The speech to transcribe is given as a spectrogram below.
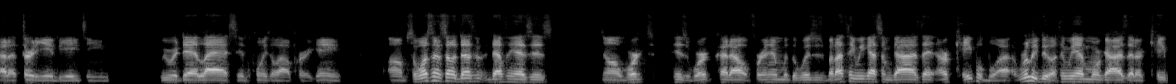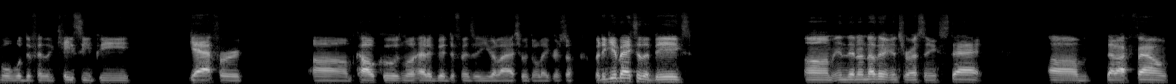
out of 30 NBA teams. We were dead last in points allowed per game. Um, so Wes Unseld definitely has his uh, worked his work cut out for him with the Wizards. But I think we got some guys that are capable. I really do. I think we have more guys that are capable defensively. KCP, Gafford, um, Kyle Kuzma had a good defensive year last year with the Lakers. So, but to get back to the bigs, um, and then another interesting stat um, that I found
